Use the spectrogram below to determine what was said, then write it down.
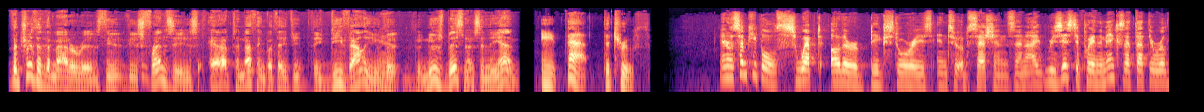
The truth of the matter is, the, these frenzies add up to nothing, but they, they devalue Yeah. the, the news business in the end. Ain't that the truth? You know, some people swept other big stories into obsessions, and I resisted putting them in because I thought they were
